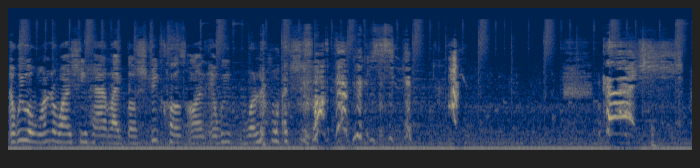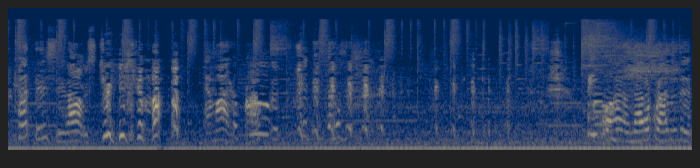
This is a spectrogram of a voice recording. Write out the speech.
and we would wonder why she had like those street clothes on and we wonder why she Cut! Cut this shit out. Street. A prostitute? People are not a prostitute.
